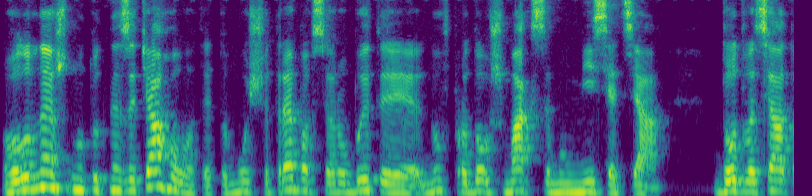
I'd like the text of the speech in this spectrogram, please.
Головне ж ну тут не затягувати, тому що треба все робити ну впродовж максимум місяця. До 20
